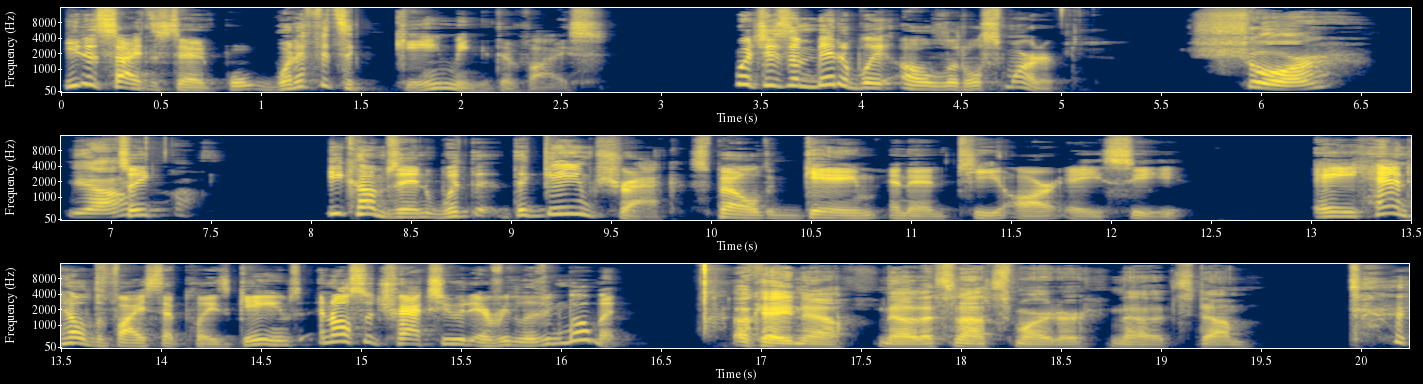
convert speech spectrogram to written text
He decides instead, well, what if it's a gaming device, which is admittedly a little smarter. Sure. Yeah. So he, he comes in with the, the Game Track, spelled game and then T R A C, a handheld device that plays games and also tracks you at every living moment. okay. No. No, that's not smarter. No, it's dumb.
